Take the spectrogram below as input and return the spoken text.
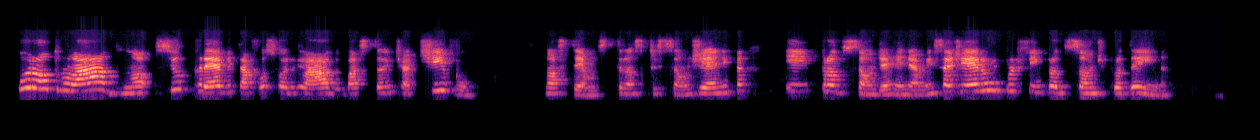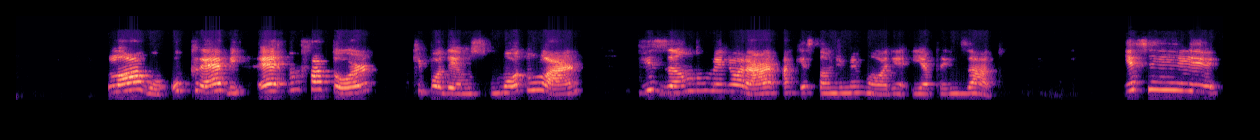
Por outro lado, se o CREB está fosforilado, bastante ativo, nós temos transcrição gênica e produção de RNA mensageiro e, por fim, produção de proteína. Logo, o CREB é um fator que podemos modular visando melhorar a questão de memória e aprendizado. Esse,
